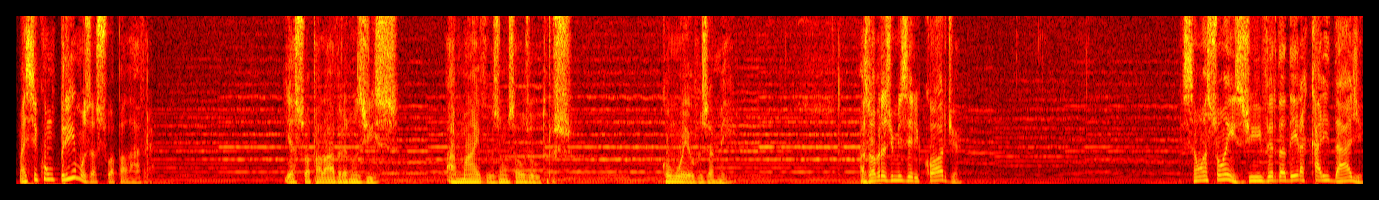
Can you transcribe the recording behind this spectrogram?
mas se cumprimos a Sua palavra. E a Sua palavra nos diz: Amai-vos uns aos outros, como eu vos amei. As obras de misericórdia são ações de verdadeira caridade,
